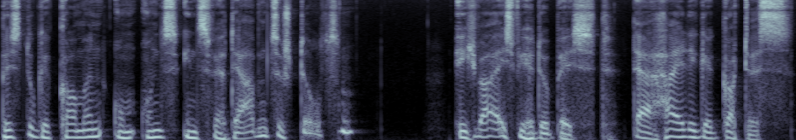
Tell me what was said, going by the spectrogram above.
Bist du gekommen, um uns ins Verderben zu stürzen? Ich weiß, wer du bist, der Heilige Gottes.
